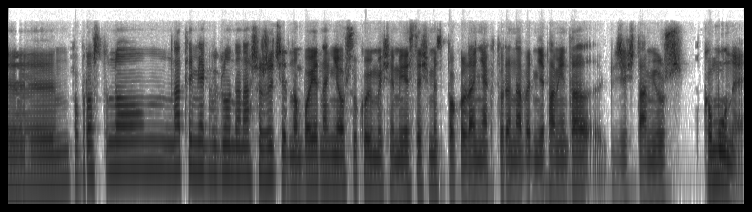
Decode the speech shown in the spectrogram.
Ym, po prostu no, na tym, jak wygląda nasze życie, no bo jednak nie oszukujmy się, my jesteśmy z pokolenia, które nawet nie pamięta gdzieś tam już komuny.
